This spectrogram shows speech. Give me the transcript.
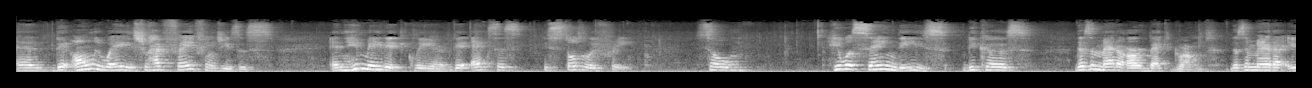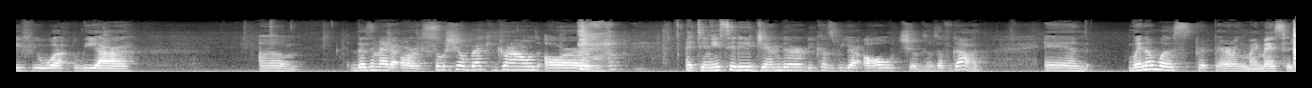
And the only way is to have faith in Jesus and he made it clear the access is totally free. So he was saying this because doesn't matter our background. Doesn't matter if you are, we are um, doesn't matter our social background or ethnicity gender because we are all children of god. And when i was preparing my message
